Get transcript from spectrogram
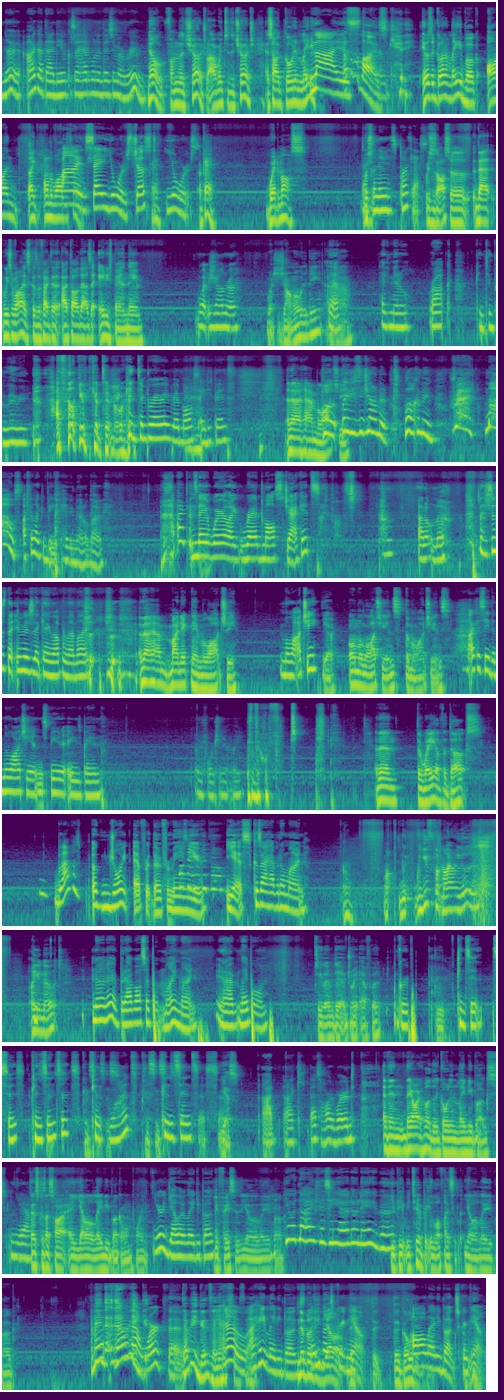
No, I got the idea because I had one of those in my room. No, from the church. I went to the church and saw a golden lady. Lies. That's not lies. I'm kidding. It was a golden ladybug on like on the wall of the Fine, church. say yours. Just yours. Okay. Red Moss. That's Which- the name of this podcast. Which is also that reason why is because of the fact that I thought that was an 80s band name. What genre? What genre would it be? Yeah. Heavy metal, rock, contemporary. Uh, I feel like it'd be contemporary. contemporary, Red Moss, 80s band. and then I had Well, Malachi. ladies and gentlemen, welcoming Red Moss. I feel like it'd be heavy metal though. I could And they wear like red moss jackets. I don't know. That's just the image that came up in my mind. And then I have my nickname Malachi. Malachi. Yeah. Or Malachians. The Malachians. I could see the Malachians being an 80s band. Unfortunately. and then The Way of the Ducks. That was a joint effort though for me and you. Yes, because I have it on mine. Oh. Well, we, well, you've put mine on yours. Oh, on your note. No, no, but I've also put mine, mine. And I've labeled them So you labeled it a joint effort. group Group. consensus. Consensus? Con- Consensus. what? Consensus. Consensus. yes. I, I, that's a hard word. And then they already heard the golden ladybugs. Yeah. That's because I saw a yellow ladybug at one point. You're a yellow ladybug. Your face is a yellow ladybug. Your life is a yellow ladybug. You beat me too, but your love life's a yellow ladybug. I mean, that, how would that good- work though? That'd be a good thing, actually. no, I hate ladybugs. No, but ladybugs yellow, creep me the, out. The, the golden. All ladybugs creep me out.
